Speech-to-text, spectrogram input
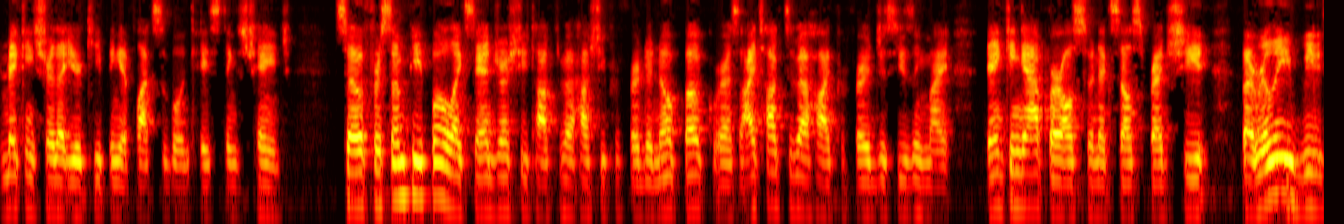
and making sure that you're keeping it flexible in case things change. So for some people, like Sandra, she talked about how she preferred a notebook, whereas I talked about how I preferred just using my banking app or also an Excel spreadsheet. But really, we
